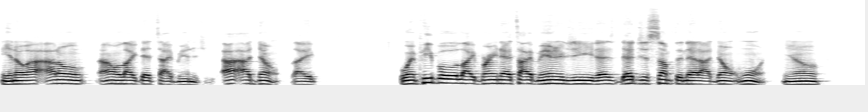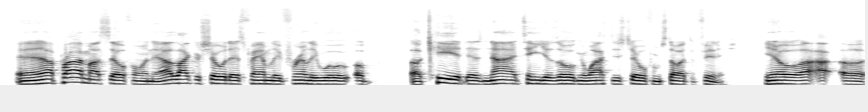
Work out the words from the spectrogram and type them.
You know, I, I, don't, I don't like that type of energy. I, I don't like when people like bring that type of energy, that's that's just something that I don't want, you know. And I pride myself on that. I like a show that's family friendly with a, a kid that's 19 years old can watch this show from start to finish. You know, I, uh,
